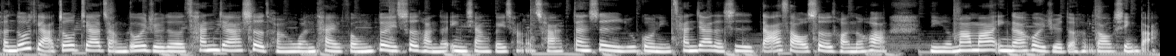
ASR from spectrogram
很多亚洲家长都会觉得参加社团玩太疯，对社团的印象非常的差。但是如果你参加的是打扫社团的话，你的妈妈应该会觉得很高兴吧？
